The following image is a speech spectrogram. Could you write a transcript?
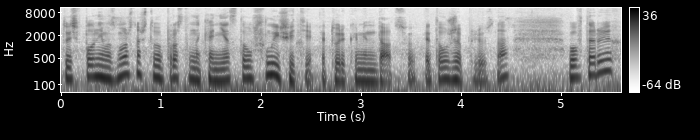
То есть вполне возможно, что вы просто наконец-то услышите эту рекомендацию. Это уже плюс. Да? Во-вторых,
